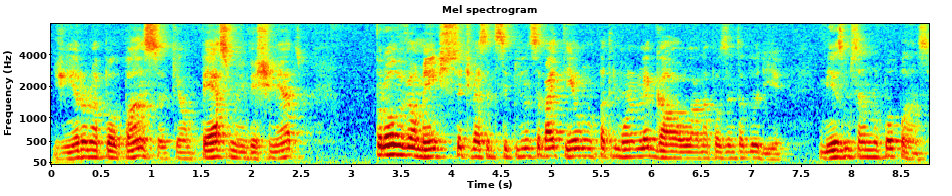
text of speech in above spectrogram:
dinheiro na poupança, que é um péssimo investimento, provavelmente se você tiver essa disciplina, você vai ter um patrimônio legal lá na aposentadoria, mesmo sendo na poupança.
